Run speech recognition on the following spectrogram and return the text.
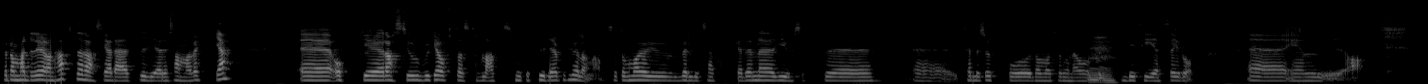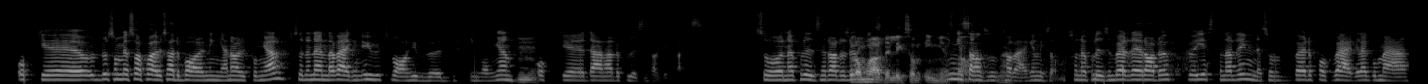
för de hade redan haft en razzia där tidigare samma vecka. Eh, och eh, razzior brukar oftast ta plats mycket tidigare på kvällarna. Så de var ju väldigt så här, chockade när ljuset eh, eh, tändes upp och de var tvungna att Mm. typ, bete sig då. Eh, en, ja. Och då, som jag sa förut så hade baren inga nödutgångar. Så den enda vägen ut var huvudingången. Mm. Och där hade polisen tagit plats. Så när polisen radade Så upp de gäst- hade liksom ingenstans. ingenstans att ta Nej. vägen liksom. Så när polisen började rada upp gästerna där inne så började folk vägra gå med,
